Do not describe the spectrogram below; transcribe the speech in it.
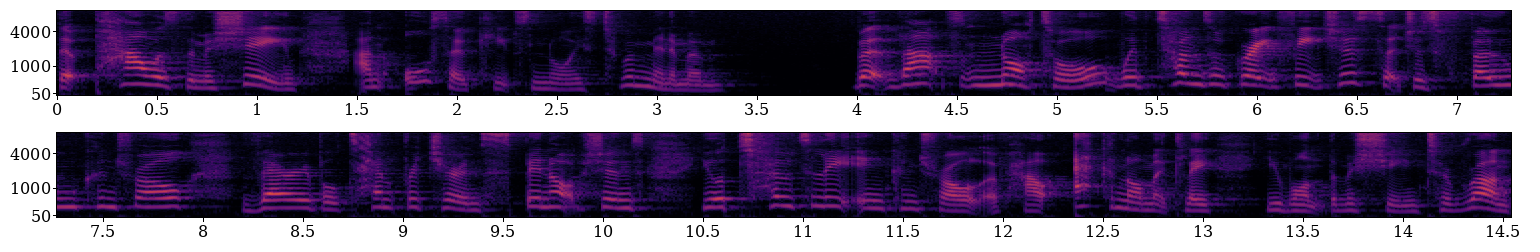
that powers the machine and also keeps noise to a minimum. But that's not all. With tons of great features such as foam control, variable temperature and spin options, you're totally in control of how economically you want the machine to run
